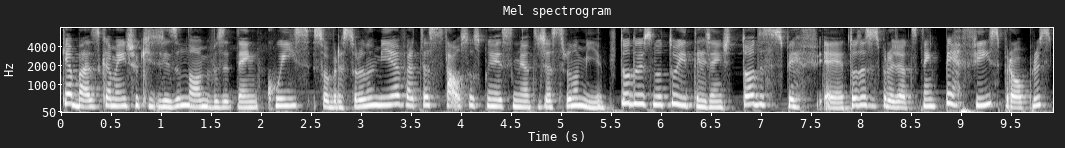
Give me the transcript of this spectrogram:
que é basicamente o que diz o nome. Você tem quiz sobre astronomia para testar os seus conhecimentos de astronomia. Tudo isso no Twitter, gente. Todos esses, é, todos esses projetos têm perfis próprios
